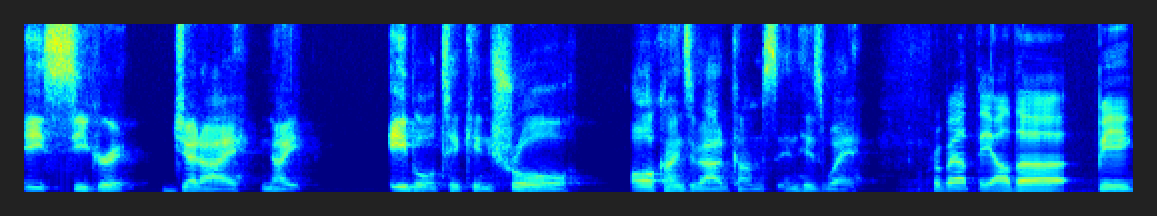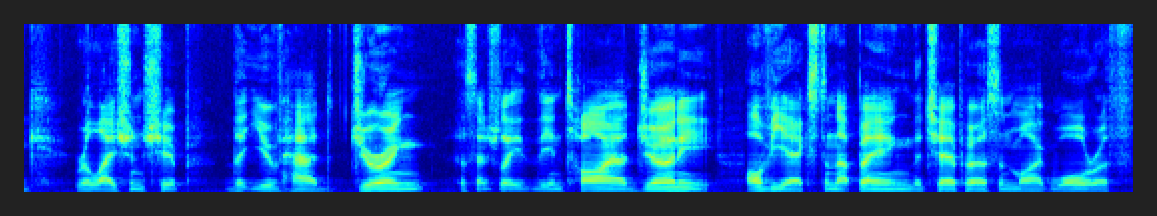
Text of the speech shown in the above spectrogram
a secret Jedi Knight, able to control all kinds of outcomes in his way. What about the other big relationship that you've had during essentially the entire journey of Yext, and that being the chairperson, Mike Walrath.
